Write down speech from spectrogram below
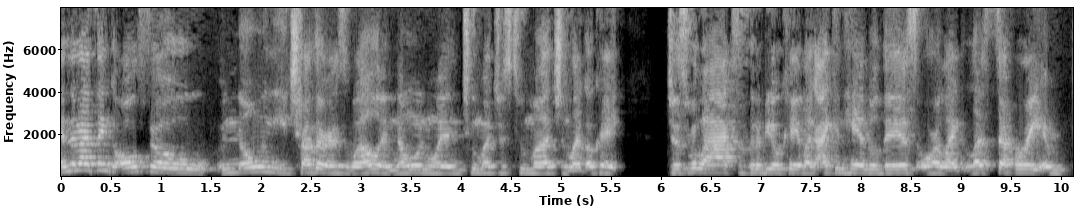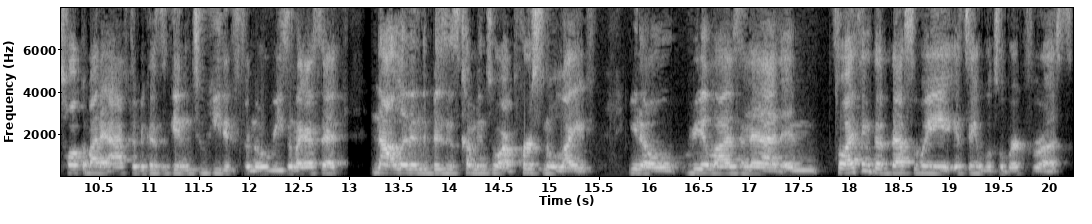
And then I think also knowing each other as well and knowing when too much is too much and like, okay, just relax. It's gonna be okay. Like I can handle this, or like let's separate and talk about it after because it's getting too heated for no reason. Like I said, not letting the business come into our personal life, you know, realizing that. And so I think that that's the way it's able to work for us,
